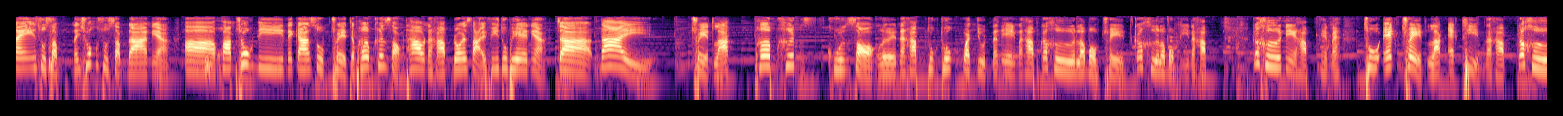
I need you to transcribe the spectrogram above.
ในสุดสัปในช่วงสุดสัปดาห์เนี่ยอ่าความโชคดีในการสุ่มเทรดจะเพิ่มขึ้น 2 เท่านะครับ โดยสายฟรีทูเพย์เนี่ยจะได้เทรดลักเพิ่มขึ้น คูณ 2 เลยนะครับ ทุกๆ วันหยุดนั่นเองนะครับ ก็คือระบบเทรดก็คือระบบนี้นะครับ ก็คือนี่ครับ เห็นไหม 2x trade luck active นะครับ ก็คือ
